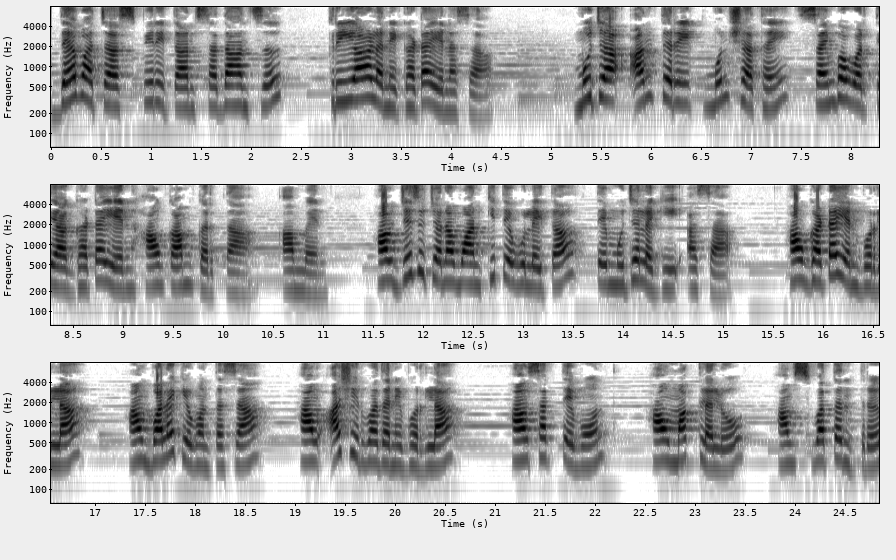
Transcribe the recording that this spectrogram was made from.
देवाच्या स्पिरितान सदांच क्रियाळ आनी घटायेन आसा म्हज्या आंतरीक मनशा थंय सैंभवर्त्या घटायेन हांव काम करतां आमेन हांव जेजूच्या नवान कितें उलयतां तें म्हजे लागीं आसा हांव घटायेन भरला हांव भलायकेवंत आसा हांव आशिर्वादांनी भरला हांव सक्तेवंत हांव माकलेलो हांव स्वतंत्र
